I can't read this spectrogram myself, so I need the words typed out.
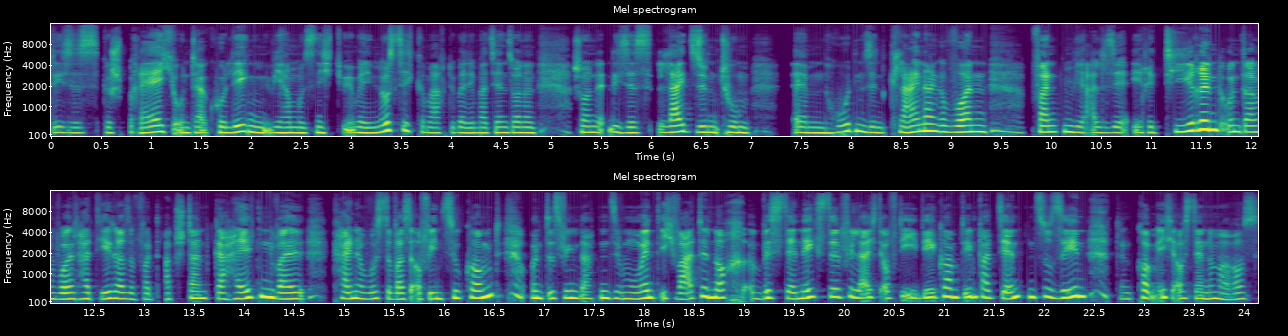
dieses Gespräch unter Kollegen, wir haben uns nicht über ihn lustig gemacht, über den Patienten, sondern schon dieses Leitsymptom ähm, Hoden sind kleiner geworden, fanden wir alle sehr irritierend und dann wollte, hat jeder sofort Abstand gehalten, weil keiner wusste, was auf ihn zukommt. Und deswegen dachten sie, Moment, ich warte noch, bis der Nächste vielleicht auf die Idee kommt, den Patienten zu sehen. Dann komme ich aus der Nummer raus.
